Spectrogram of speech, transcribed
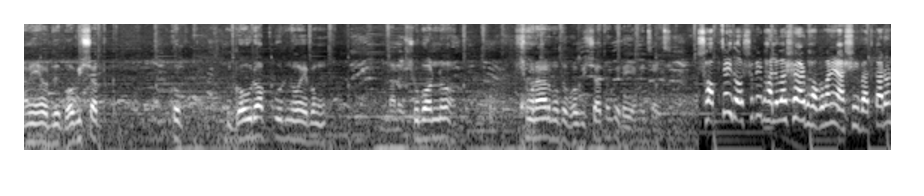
আমি ওর ভবিষ্যৎ খুব গৌরবপূর্ণ এবং মানে সুবর্ণ সোনার মতো ভবিষ্যৎ হোক এটাই আমি চাইছি। সবটাই দর্শকের ভালোবাসা আর ভগবানের আশীর্বাদ কারণ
